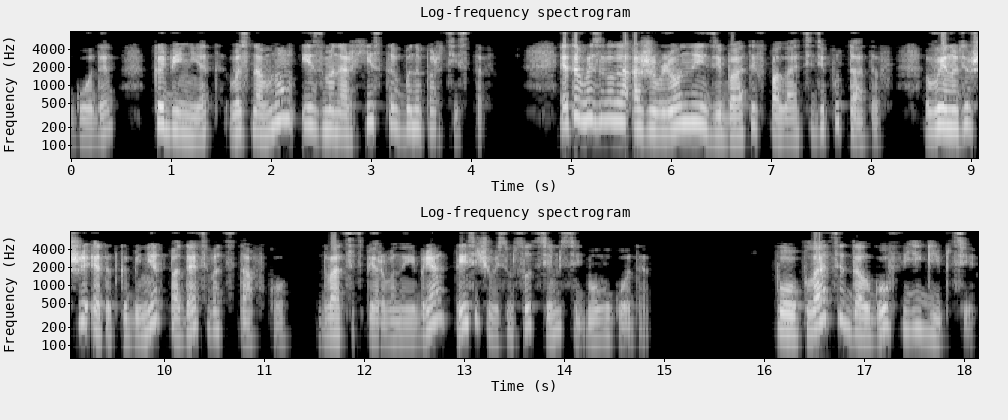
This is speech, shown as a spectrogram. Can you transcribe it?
года кабинет в основном из монархистов-бонапартистов. Это вызвало оживленные дебаты в Палате депутатов, вынудившие этот кабинет подать в отставку 21 ноября 1877 года. По уплате долгов в Египте.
